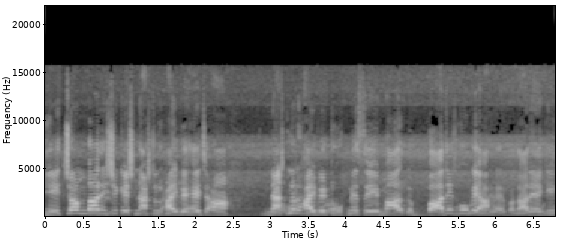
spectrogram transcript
ये चंबा ऋषिकेश नेशनल हाईवे है जहाँ नेशनल हाईवे टूटने से मार्ग बाधित हो गया है। बता रहे हैं कि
